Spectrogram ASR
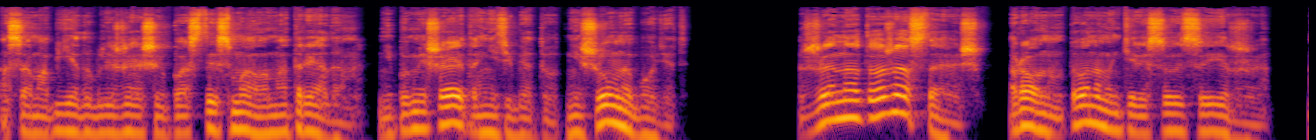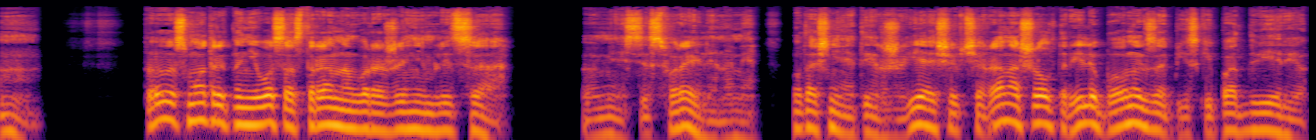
а сам объеду ближайшие посты с малым отрядом. Не помешают они тебе тут? Не шумно будет?» «Жену тоже оставишь?» — ровным тоном интересуется Иржа. «Хм». Смотрит на него со странным выражением лица. Вместе с фрейлинами, уточняет Иржи. Я еще вчера нашел три любовных записки под дверью,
